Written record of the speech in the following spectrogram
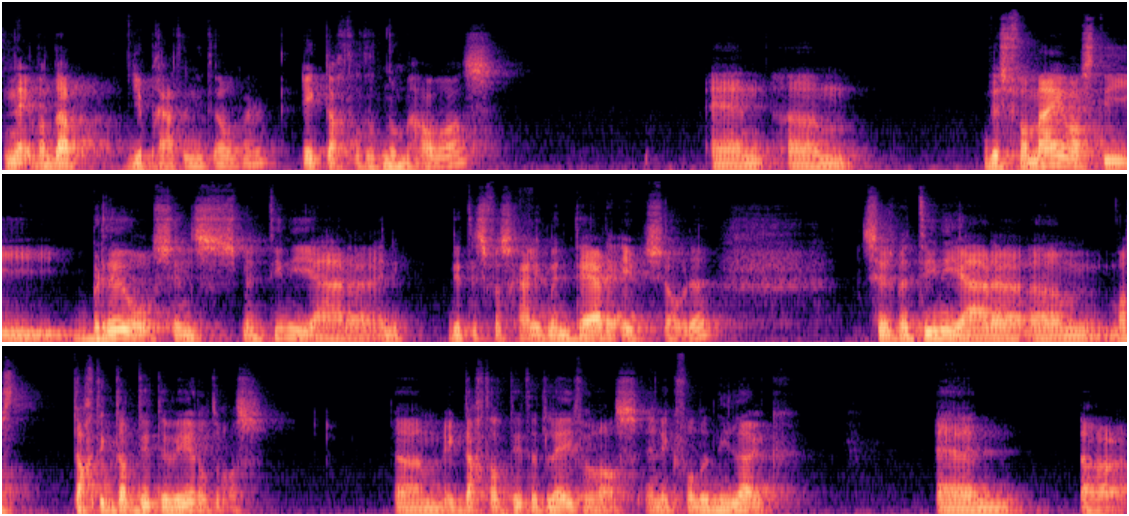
Nee, want daar, je praat er niet over. Ik dacht dat het normaal was. En um, dus voor mij was die bril sinds mijn tiende jaren, en dit is waarschijnlijk mijn derde episode. Sinds mijn tiende jaren um, was, dacht ik dat dit de wereld was. Um, ik dacht dat dit het leven was en ik vond het niet leuk. En uh,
